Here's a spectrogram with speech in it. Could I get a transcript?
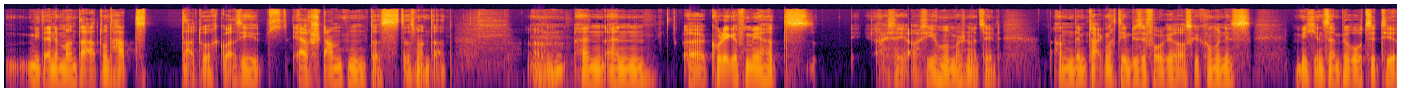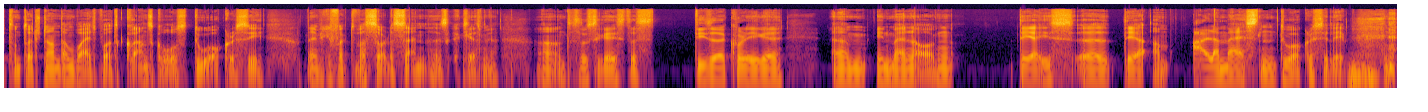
mit einem Mandat und hat dadurch quasi erstanden, das, das Mandat. Ähm, mhm. ein ein äh, Kollege von mir hat, also auch ich hundertmal schon erzählt, an dem Tag, nachdem diese Folge rausgekommen ist, mich in sein Büro zitiert und dort stand am Whiteboard ganz groß Duocracy. Da habe ich gefragt, was soll das sein? Das erklär's mir. Äh, und das Lustige ist, dass dieser Kollege ähm, in meinen Augen der ist, äh, der am allermeisten Duocracy lebt. Und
